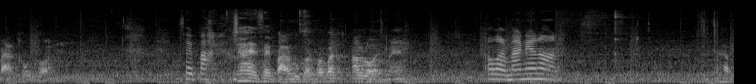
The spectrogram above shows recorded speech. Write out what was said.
ปากเขาก่อน ใส่ปากใช่ใส่ปากดูก่อนว่ามันอร่อยไหมอร่อยมากแน่นอน นะครับ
